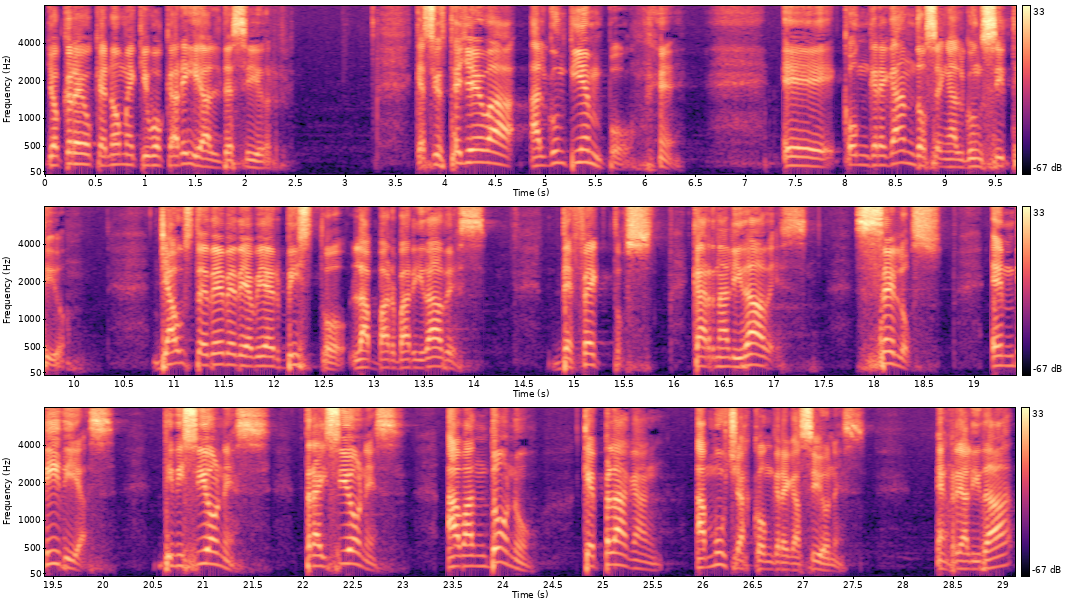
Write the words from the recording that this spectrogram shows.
Yo creo que no me equivocaría al decir que si usted lleva algún tiempo Eh, congregándose en algún sitio, ya usted debe de haber visto las barbaridades, defectos, carnalidades, celos, envidias, divisiones, traiciones, abandono que plagan a muchas congregaciones. En realidad,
